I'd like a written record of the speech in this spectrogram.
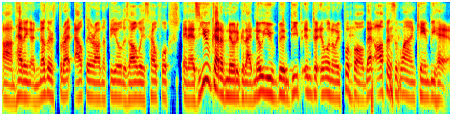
Um, having another threat out there on the field is always helpful. And as you've kind of noted, because I know you've been deep into Illinois football, that offensive line can be had.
